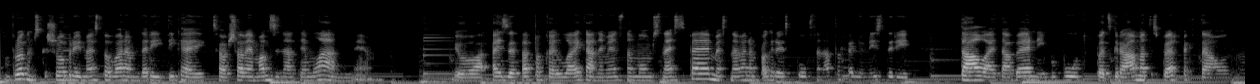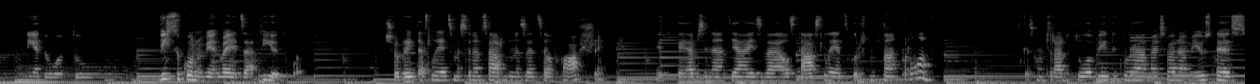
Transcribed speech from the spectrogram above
Un, protams, ka šobrīd mēs to varam darīt tikai caur saviem apzinātajiem lēmumiem. Jo aiziet atpakaļ laikā, neviens no mums nespēja. Mēs nevaram pagriezt pulksteni atpakaļ un izdarīt tā, lai tā bērnība būtu pēc grāmatas perfektā un, un iedotu visu, ko nu vien vajadzētu iedot. Šobrīd tās lietas mēs varam organizēt sev paši. Ir tikai apzināti jāizvēlas tās lietas, kuras mums nāk par labu, kas mums rada to vidi, kurā mēs varam justies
